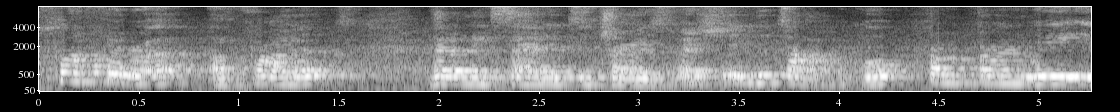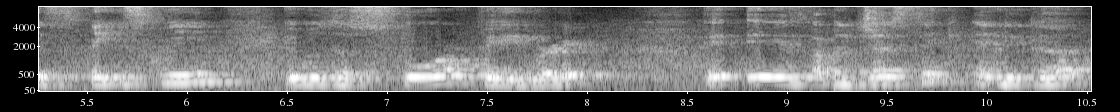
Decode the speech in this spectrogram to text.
plethora of products that I'm excited to try, especially the topical. From Fernway is Space Queen. It was a store favorite. It is a majestic indica.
